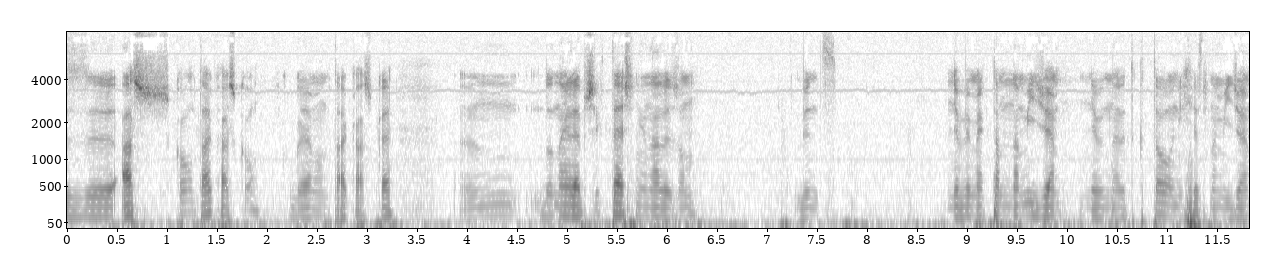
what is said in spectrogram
z Aszką, tak? Aszką? Kogo ja mam? Tak, Aszkę. Do najlepszych też nie należą. Więc nie wiem jak tam nam idzie. Nie wiem nawet kto u nich jest na midzie.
